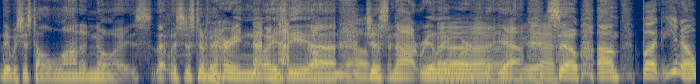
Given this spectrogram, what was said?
there was just a lot of noise. That was just a very noisy, uh, no. just not really worth it. Uh, Yeah. So, um, but you know,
